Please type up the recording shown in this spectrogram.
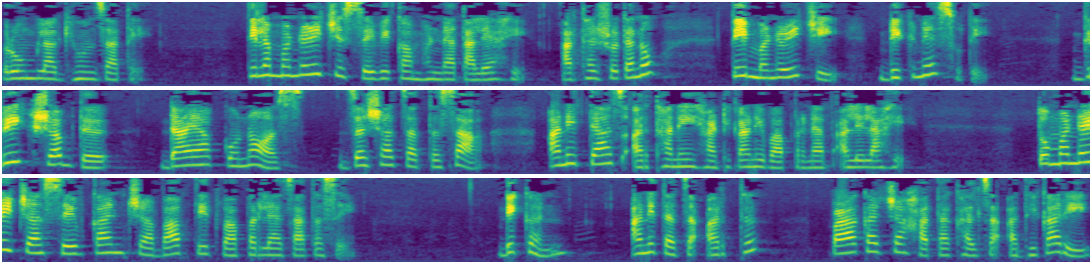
रोमला घेऊन जाते. तिला मंडळीची सेविका म्हणण्यात आले आहे. अर्थात श्रोत्यानो ती मंडळीची डिकनेस होती. ग्रीक शब्द डायाकोनॉस जशाचा तसा आणि त्याच अर्थाने ह्या ठिकाणी वापरण्यात आलेला आहे. तो मंडळीच्या सेवकांच्या बाबतीत वापरल्या जात असे. डिकन आणि त्याचा अर्थ पाळकाच्या हाताखालचा अधिकारी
